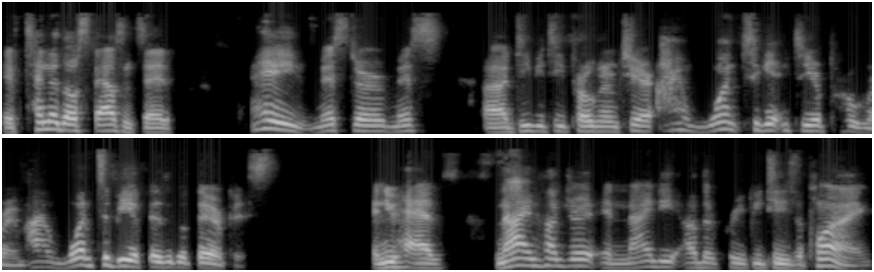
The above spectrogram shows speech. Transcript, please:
if 10 of those 1,000 said, hey, Mr., Miss uh, DPT program chair, I want to get into your program. I want to be a physical therapist. And you have 990 other pre PTs applying.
